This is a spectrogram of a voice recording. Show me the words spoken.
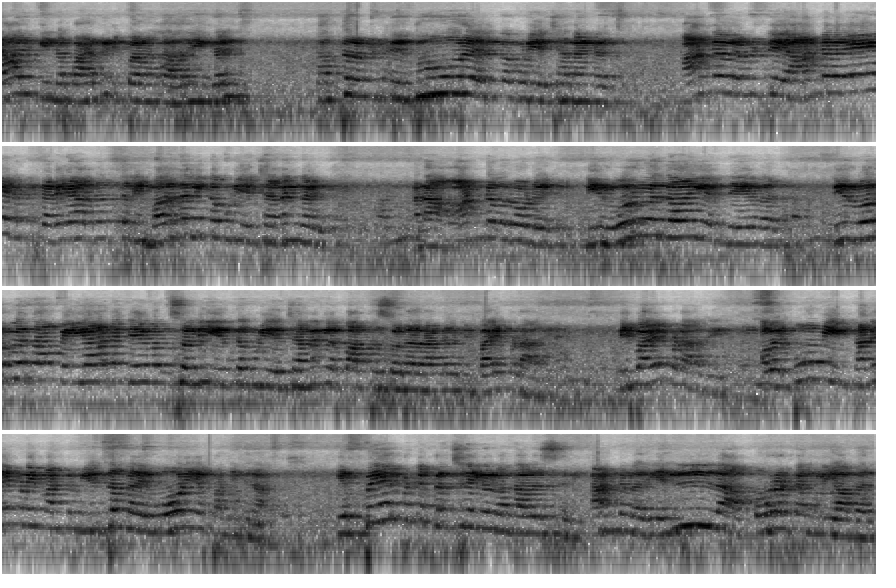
யாருக்கு இந்த பாழ்கடிப்பான காரியங்கள்? கத்தரை விட்டு தூரம் இருக்கக்கூடிய ஜனங்கள். ஆண்டவரை விட்டு ஆண்டவரே எனக்கு கிடையாதுன்னு சொல்லி மறுதளிக்கக்கூடிய ஜனங்கள். ஆனா ஆண்டவரோடு நீர் ஒருவர்தான் என் தேவன். நீர் ஒருவர்தான் மெய்யான தேவன் சொல்லி இருக்கக்கூடிய ஜனங்களை பார்த்து சொல்றாங்க நீ பயப்படாதே. நீ பயப்படாதே. அவர் பூமியின் கடைமுறை மற்றும் யுத்தங்களை ஓய பண்ணுகிறார். எப்பேற்பட்ட பிரச்சனைகள் வந்தாலும் சரி ஆண்டவர் எல்லா போராட்டங்களையும் அவர்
